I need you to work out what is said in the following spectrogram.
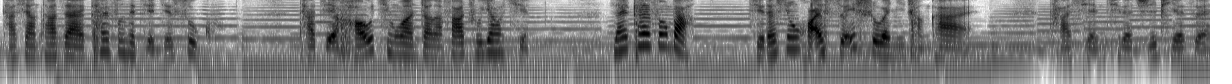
他向他在开封的姐姐诉苦，他姐豪情万丈地发出邀请：“来开封吧，姐的胸怀随时为你敞开。”他嫌弃的直撇嘴：“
